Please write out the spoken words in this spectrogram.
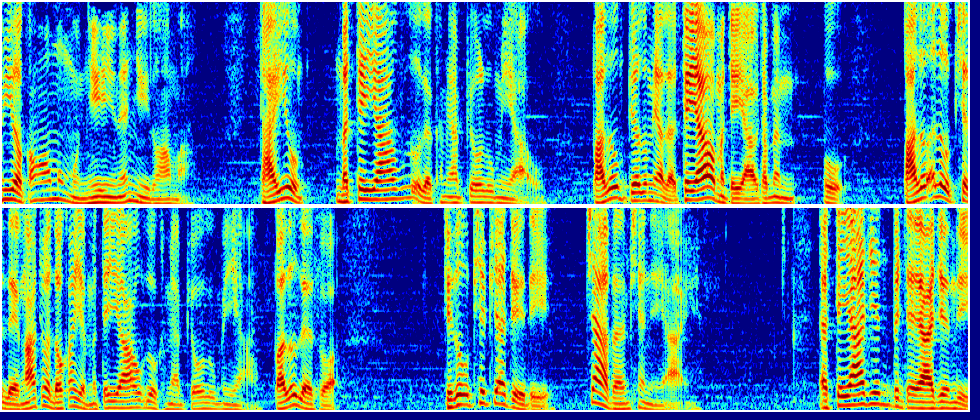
ပြီးတော့ကောင်းကောင်းမွန်မွန်နေရင်လည်းနေသွားမှာဒါကြီးကိုမတရားဘူးလို့လည်းခင်ဗျားပြောလို့မရဘူးဘာလို့ပြောလို့မရလဲတရားတော့မတရားဘူးဒါပေမဲ့ဟိုဘာလို့အဲ့လိုဖြစ်လဲငါတို့လောကရမတရားဘူးလို့ခင်ဗျားပြောလို့မရဘူးဘာလို့လဲဆိုတော့ ဒီလိုအဖြစ်ပြက်တွေဒီကြပန်းဖြစ်နေရတယ်အဲတရားချင်းတရားချင်းဒီ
